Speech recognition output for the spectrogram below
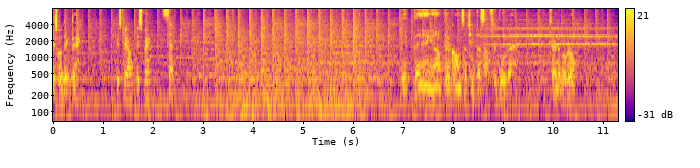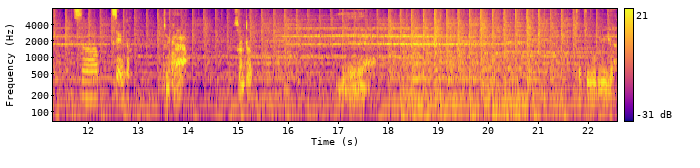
इसको देखते हैं। इस पे आओ, इस पे। सर देखते हैं यहाँ पे कौन सा चीटा सबसे दूर है। सेंटर पकड़ो। सब सेंटर ठीक है। सेंटर ये सबसे दूर यही है।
